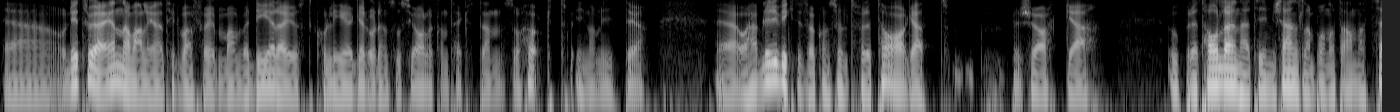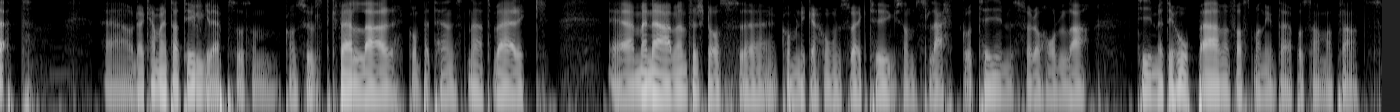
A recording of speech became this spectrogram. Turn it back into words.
Eh, och det tror jag är en av anledningarna till varför man värderar just kollegor och den sociala kontexten så högt inom IT. Och här blir det viktigt för konsultföretag att försöka upprätthålla den här teamkänslan på något annat sätt. Och där kan man ta till grepp såsom konsultkvällar, kompetensnätverk, Eh, men även förstås eh, kommunikationsverktyg som Slack och Teams för att hålla teamet ihop, även fast man inte är på samma plats.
